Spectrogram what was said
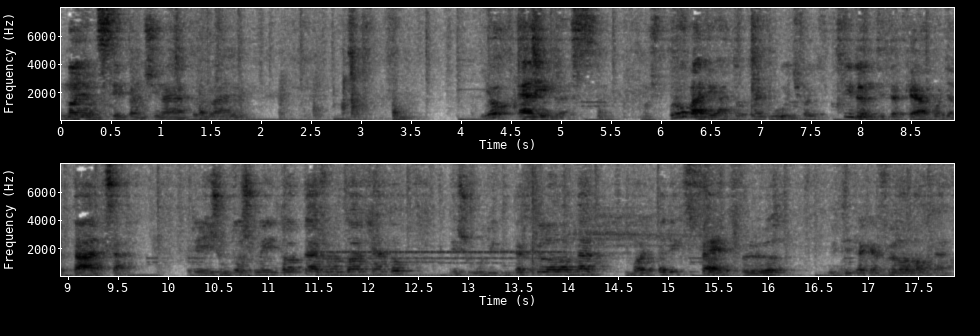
Nagyon szépen csináljátok, lányok. Jó, elég lesz. Most próbáljátok meg úgy, hogy ti döntitek el, hogy a tálcát rézsutos mélytartásban tartjátok, és úgy ütitek föl a labdát, vagy pedig fej fölül ütitek-e föl a labdát.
